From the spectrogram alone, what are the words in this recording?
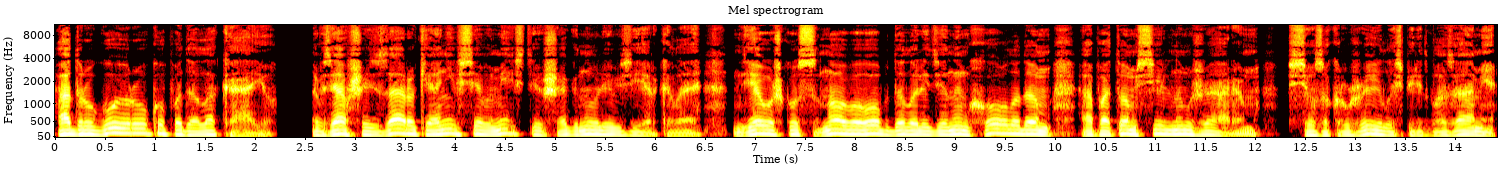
а другую руку подала Каю. Взявшись за руки, они все вместе шагнули в зеркало. Девушку снова обдало ледяным холодом, а потом сильным жаром. Все закружилось перед глазами,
